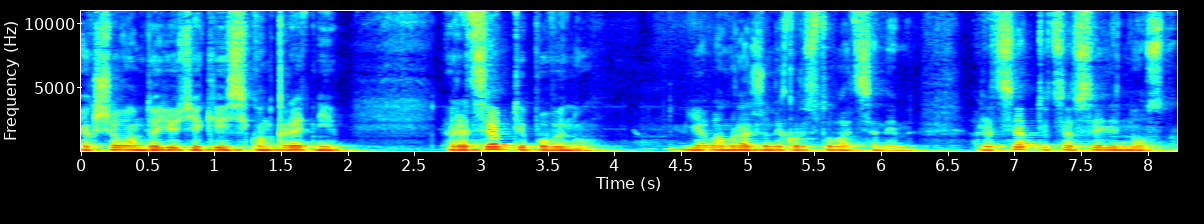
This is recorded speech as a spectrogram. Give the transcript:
якщо вам дають якісь конкретні рецепти по вину, я вам раджу не користуватися ними. Рецепти це все відносно.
